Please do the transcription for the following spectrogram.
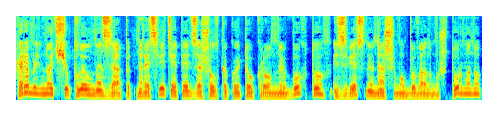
Корабль ночью плыл на запад, на рассвете опять зашел в какую-то укромную бухту, известную нашему бывалому штурману,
